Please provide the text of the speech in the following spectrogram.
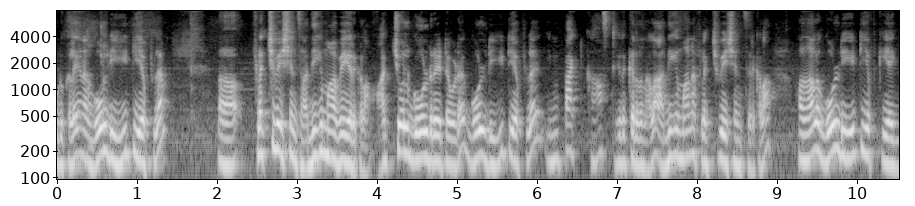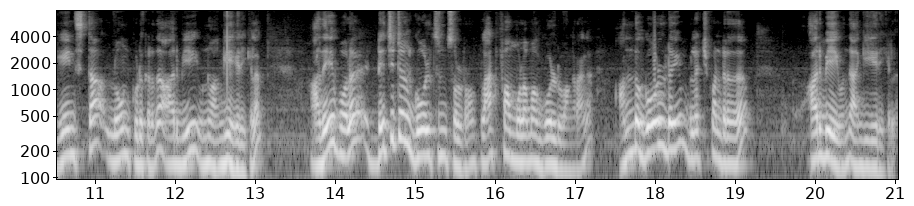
கொடுக்கல. ஏன்னா கோல்டு இடிஎஃப்ல ஃப்ளக்சுவேஷன்ஸ் அதிகமாகவே இருக்கலாம். ஆக்சுவல் கோல்டு ரேட்டை விட கோல்டு இடிஎஃப்ல இம்பேக்ட் காஸ்ட் இருக்கிறதுனால அதிகமான ஃப்ளக்சுவேஷன்ஸ் இருக்கலாம். அதனால் கோல்டு இடிஎஃப்க்கு எகெயின்ஸ்டாக லோன் கொடுக்கறது ஆர்பிஐ இன்னும் அங்கீகரிக்கல. அதே போல் டிஜிட்டல் கோல்ட்ஸ்னு சொல்கிறோம் பிளாட்ஃபார்ம் மூலமாக கோல்டு வாங்குறாங்க. அந்த கோல்டையும் பிளட்ஜ் பண்ணுறத ஆர்பிஐ வந்து அங்கீகரிக்கல.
